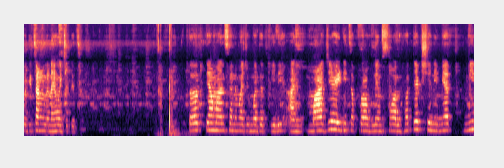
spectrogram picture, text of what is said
कधी चांगलं नाही व्हायचं त्याचं. तर त्या माणसाने माझी मदत केली आणि माझी आय डीचा प्रॉब्लेम सॉल्व्ह होत्या क्षणी मी मी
